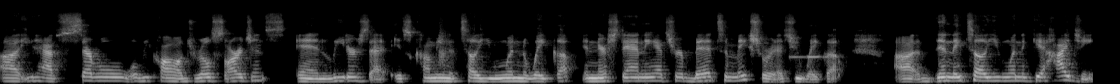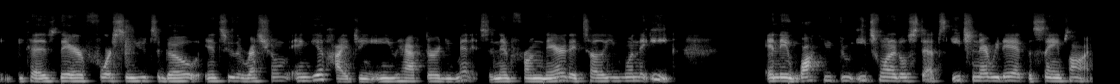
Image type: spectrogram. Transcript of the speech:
Uh, you have several what we call drill sergeants and leaders that is coming to tell you when to wake up, and they're standing at your bed to make sure that you wake up. Uh, then they tell you when to get hygiene because they're forcing you to go into the restroom and give hygiene, and you have 30 minutes. And then from there, they tell you when to eat. And they walk you through each one of those steps each and every day at the same time.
